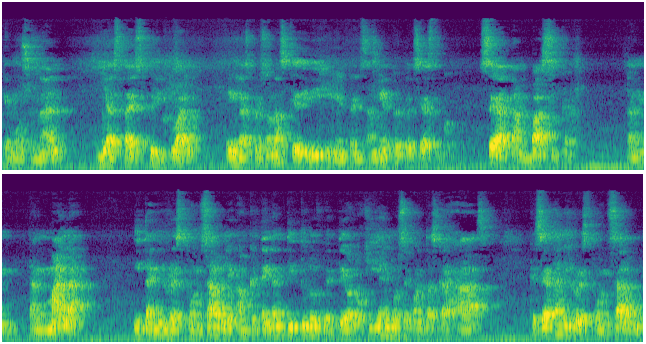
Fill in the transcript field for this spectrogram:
emocional y hasta espiritual en las personas que dirigen el pensamiento eclesiástico sea tan básica, tan, tan mala y tan irresponsable, aunque tengan títulos de teología y no sé cuántas carajadas, que sea tan irresponsable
